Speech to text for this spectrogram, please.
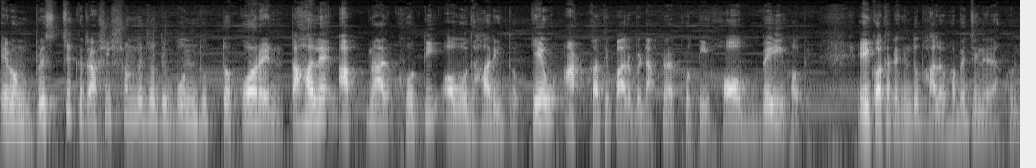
এবং বৃশ্চিক রাশির সঙ্গে যদি বন্ধুত্ব করেন, তাহলে আপনার ক্ষতি অবধারিত। কেউ আটকাতে পারবে না, আপনার ক্ষতি হবেই হবে। এই কথাটা কিন্তু ভালোভাবে জেনে রাখুন।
